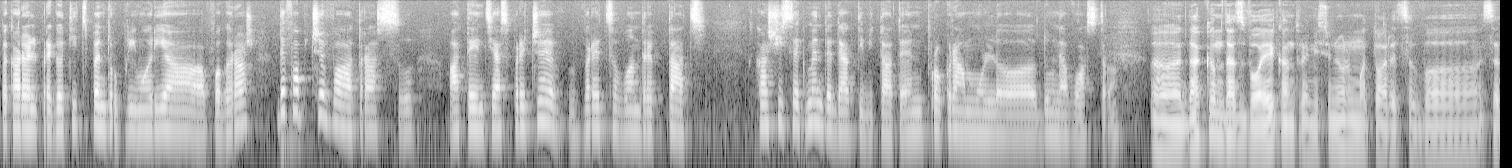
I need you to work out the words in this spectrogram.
pe care îl pregătiți pentru primăria Făgăraș. De fapt, ce v-a atras uh, atenția? Spre ce vreți să vă îndreptați? Ca și segmente de activitate în programul uh, dumneavoastră. Uh, Dacă îmi dați voie ca într-o emisiune următoare să vă să,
